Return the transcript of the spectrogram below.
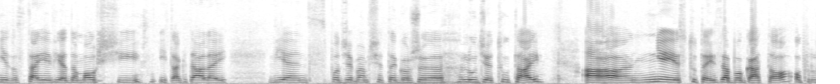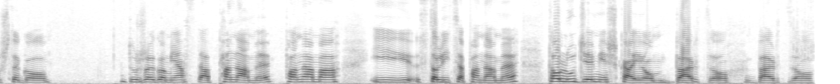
nie dostaję wiadomości i tak dalej, więc spodziewam się tego, że ludzie tutaj, a nie jest tutaj za bogato, oprócz tego dużego miasta Panamy, Panama i stolica Panamy, to ludzie mieszkają bardzo, bardzo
